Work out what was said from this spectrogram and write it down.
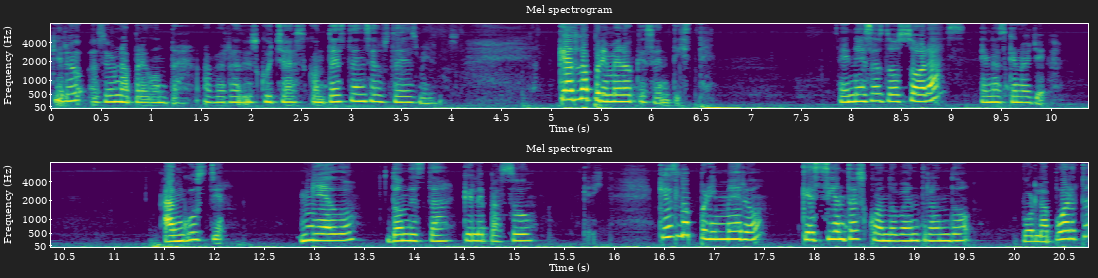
Quiero hacer una pregunta. A ver, radio escuchas, contéstense a ustedes mismos. ¿Qué es lo primero que sentiste? En esas dos horas en las que no llega. Angustia, miedo, ¿dónde está? ¿Qué le pasó? ¿Qué es lo primero que sientes cuando va entrando por la puerta?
